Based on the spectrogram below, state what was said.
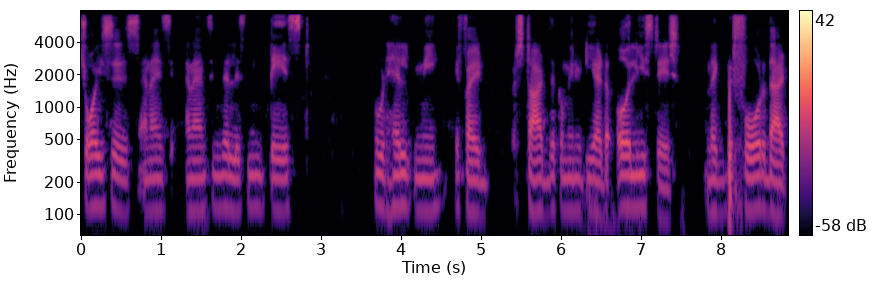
choices and enhancing their listening taste would help me if i start the community at an early stage like before that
